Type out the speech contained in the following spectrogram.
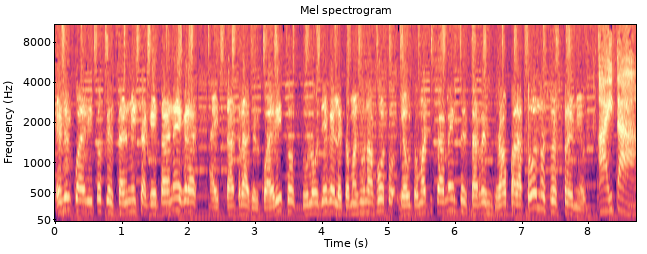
Es el cuadrito que está en mi chaqueta negra. Ahí está atrás el cuadrito. Tú lo llegas y le tomas una foto y automáticamente está registrado para todos nuestros premios. Ahí está.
